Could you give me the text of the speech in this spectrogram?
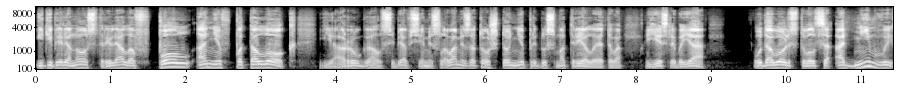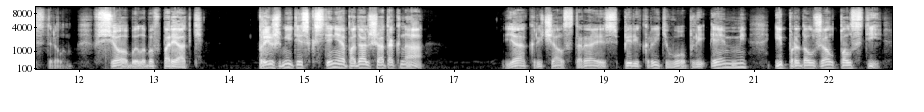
и теперь оно стреляло в пол, а не в потолок. Я ругал себя всеми словами за то, что не предусмотрел этого. Если бы я удовольствовался одним выстрелом, все было бы в порядке. «Прижмитесь к стене подальше от окна!» Я кричал, стараясь перекрыть вопли Эмми, и продолжал ползти —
